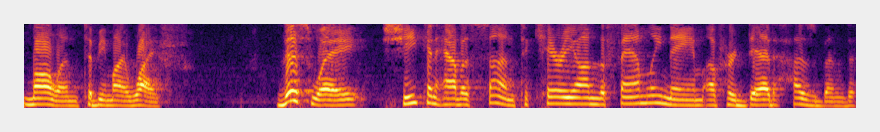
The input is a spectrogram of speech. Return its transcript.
Mahlon, to be my wife. This way she can have a son to carry on the family name of her dead husband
